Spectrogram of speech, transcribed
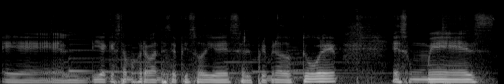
el día que estamos grabando este episodio es el primero de octubre. Es un mes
